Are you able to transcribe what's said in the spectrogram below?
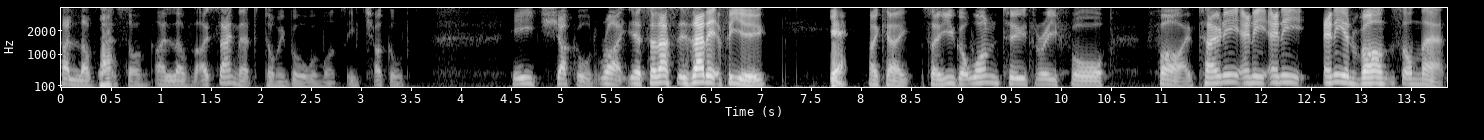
I love that song. I love that. I sang that to Tommy Baldwin once. He chuckled. He chuckled. Right. Yeah. So that's is that it for you? Yeah. Okay. So you got one, two, three, four, five. Tony, any any any advance on that?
